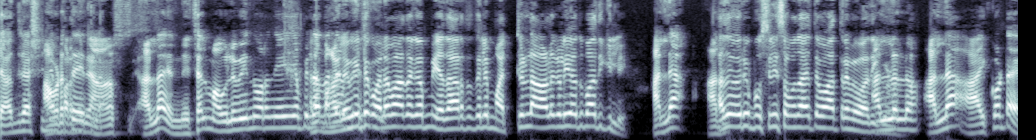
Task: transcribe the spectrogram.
ജാതി രാഷ്ട്രീയം അവിടുത്തെ അല്ല എന്നുവെച്ചാൽ മൗലവി എന്ന് പറഞ്ഞു കഴിഞ്ഞാൽ പിന്നെ മൗലവിന്റെ കൊലപാതകം യഥാർത്ഥത്തിൽ മറ്റുള്ള ആളുകളെയും അത് ബാധിക്കില്ലേ? അല്ല അത് അത് ഒരു മുസ്ലിം സമുദായത്തെ മാത്രമേ ബാധിക്കൂ അല്ലല്ലോ അല്ല ആയിക്കോട്ടെ.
